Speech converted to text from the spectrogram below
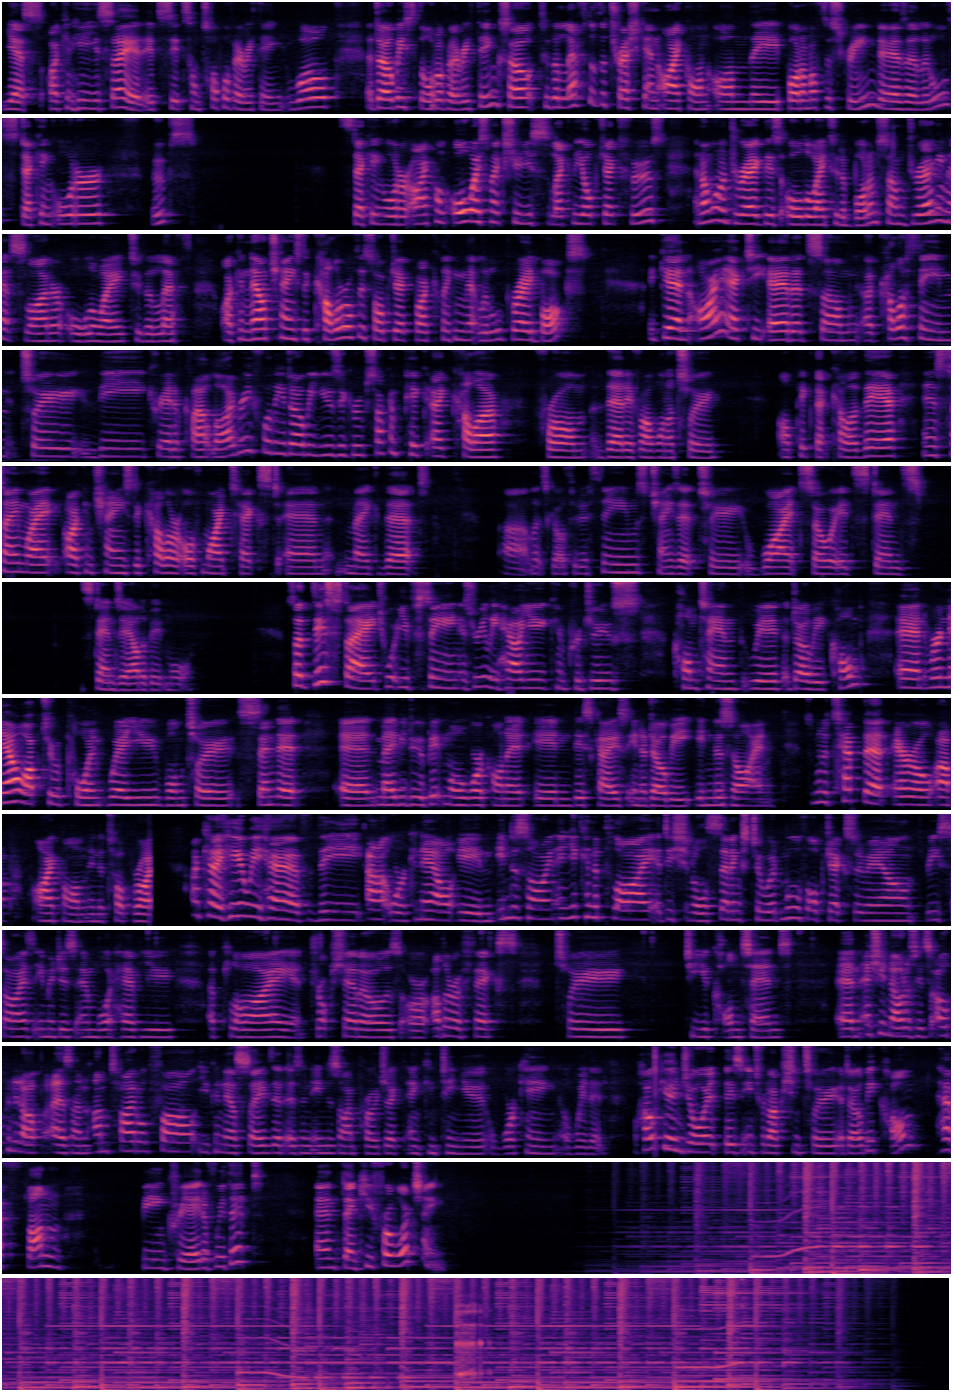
Yes, I can hear you say it. It sits on top of everything. Well, Adobe's thought of everything. So to the left of the trash can icon on the bottom of the screen, there's a little stacking order. Oops, stacking order icon. Always make sure you select the object first. And I want to drag this all the way to the bottom. So I'm dragging that slider all the way to the left. I can now change the color of this object by clicking that little gray box. Again, I actually added some a color theme to the Creative Cloud library for the Adobe user group. So I can pick a color from that if I wanted to. I'll pick that color there. In the same way, I can change the color of my text and make that uh, let's go through the themes, change that to white so it stands, stands out a bit more. So at this stage, what you've seen is really how you can produce content with Adobe Comp. And we're now up to a point where you want to send it and maybe do a bit more work on it, in this case in Adobe InDesign. So I'm going to tap that arrow up icon in the top right Okay, here we have the artwork now in InDesign and you can apply additional settings to it, move objects around, resize images and what have you, apply drop shadows or other effects to, to your content. And as you notice, it's opened it up as an untitled file. You can now save that as an InDesign project and continue working with it. Hope you enjoyed this introduction to Adobe Comp. Have fun being creative with it and thank you for watching.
